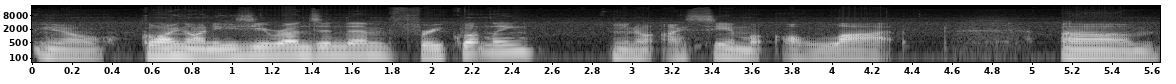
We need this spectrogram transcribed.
you know, going on easy runs in them frequently. You know, I see them a lot um,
